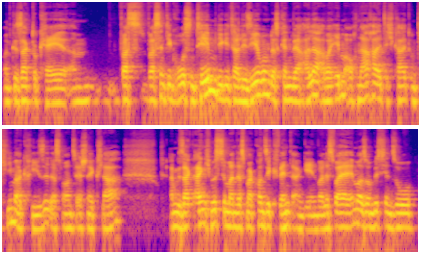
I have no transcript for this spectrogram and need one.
und gesagt, okay, ähm, was, was sind die großen Themen? Digitalisierung, das kennen wir alle, aber eben auch Nachhaltigkeit und Klimakrise, das war uns sehr schnell klar haben gesagt, eigentlich müsste man das mal konsequent angehen, weil es war ja immer so ein bisschen so,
